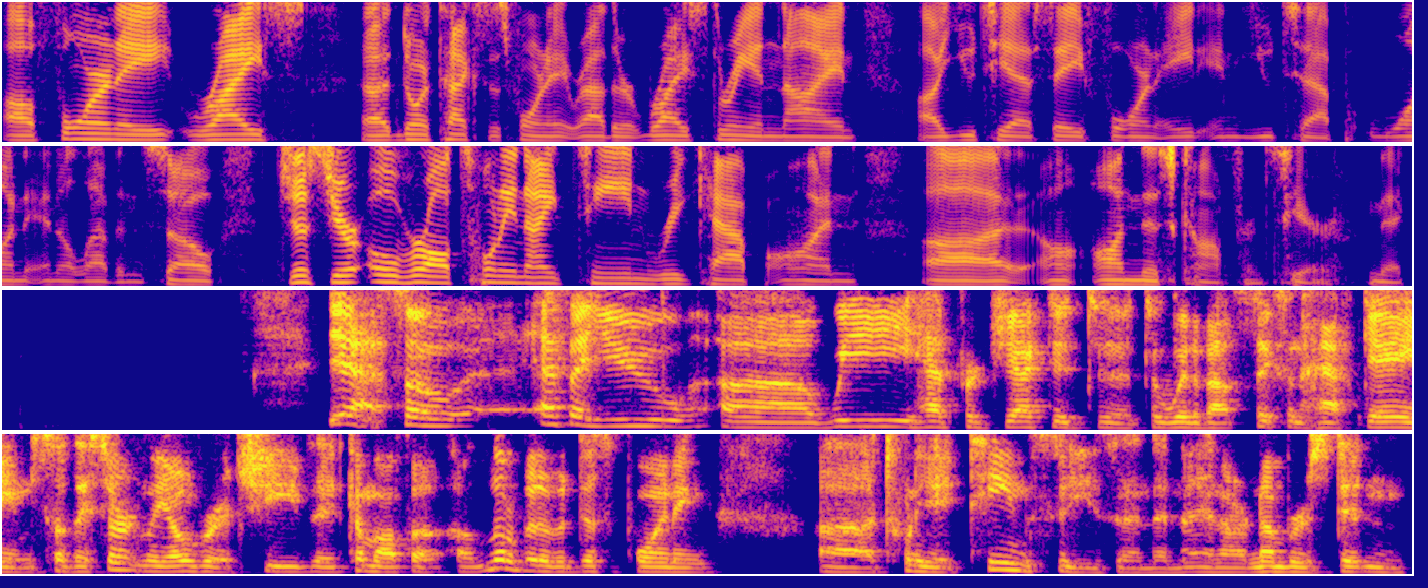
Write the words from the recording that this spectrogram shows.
uh, four and eight, Rice uh, North Texas four and eight rather, Rice three and nine, uh, UTSA four and eight, and UTEP one and eleven. So, just your overall 2019 recap on uh, on this conference here, Nick. Yeah, so FAU, uh, we had projected to, to win about six and a half games, so they certainly overachieved. They'd come off a, a little bit of a disappointing uh, 2018 season, and, and our numbers didn't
